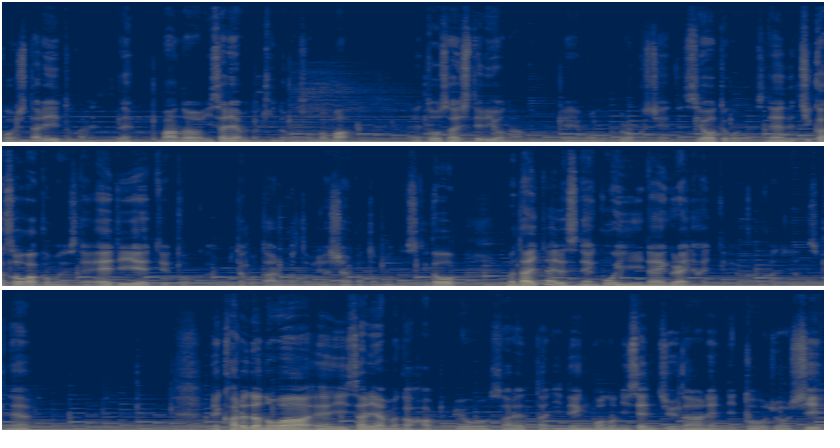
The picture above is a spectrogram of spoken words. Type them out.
行したりとかですね、まあ、あの、イーサリアムの機能をそのまま、え搭載しているような、えもの、ブロックチェーンですよということですね。で、時価総額もですね、ADA っていうトークン見たことある方もいらっしゃるかと思うんですけど、まあ、大体ですね、5位以内ぐらいに入ってるような感じなんですよね。で、カルダノは、えイーサリアムが発表された2年後の2017年に登場し、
